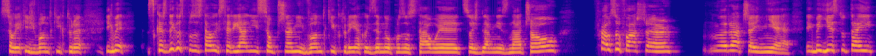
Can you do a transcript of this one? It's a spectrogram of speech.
są jakieś wątki, które jakby z każdego z pozostałych seriali są przynajmniej wątki, które jakoś ze mną pozostały, coś dla mnie znaczą. W House of Usher no, raczej nie. Jakby jest tutaj,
